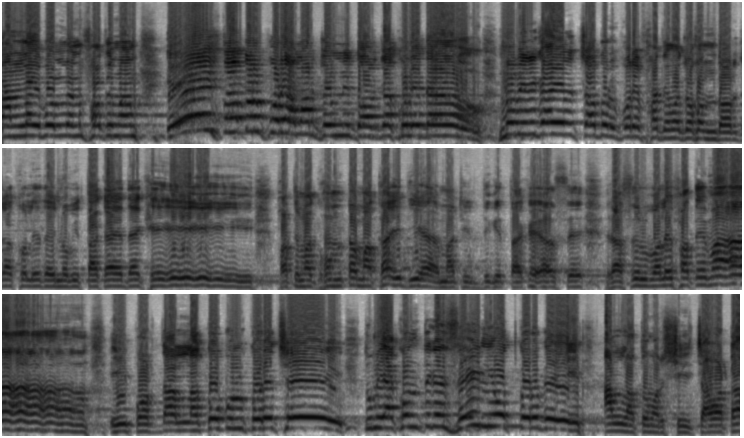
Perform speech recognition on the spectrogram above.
জানলাই বললেন, ফাতেমা, এই চাদর পরে আমার জন্য দরজা খুলে দাও। নবীর গায়ের চাদর পরে ফাতেমা যখন দরজা খুলে দেয়, নবী তাকায় দেখে, ফাতেমা ঘোমটা মাথায় দিয়া মাটির দিকে তাকায় আছে। রাসূল বলে, ফাতেমা এই পর্দা আল্লাহ কবুল করেছে। তুমি এখন থেকে যেই নিয়ত করবে, আল্লাহ তোমার সেই চাওয়াটা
